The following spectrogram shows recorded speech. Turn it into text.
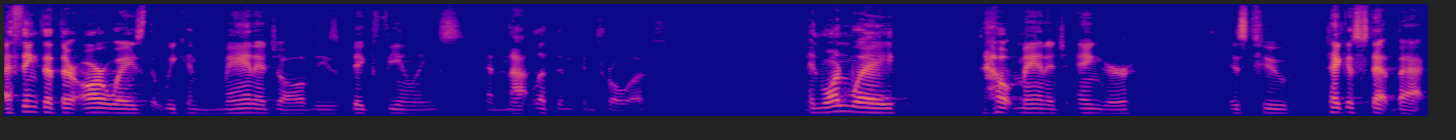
I think that there are ways that we can manage all of these big feelings and not let them control us. And one way to help manage anger is to take a step back.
